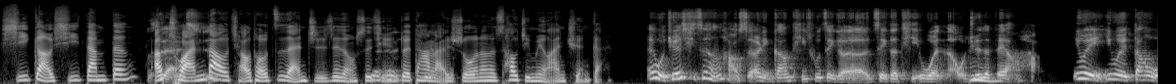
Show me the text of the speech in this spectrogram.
洗稿洗当灯啊，船到桥头自然直这种事情对他来说，那个超级没有安全感。哎，我觉得其实很好，是二林刚刚提出这个这个提问了，我觉得非常好。因为因为当我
